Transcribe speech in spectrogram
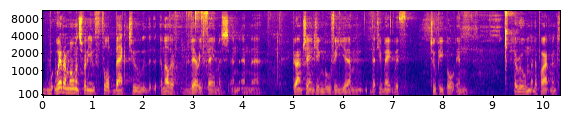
were there moments where you thought back to another very famous and, and uh, ground-changing movie um, that you made with two people in a room, an apartment?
